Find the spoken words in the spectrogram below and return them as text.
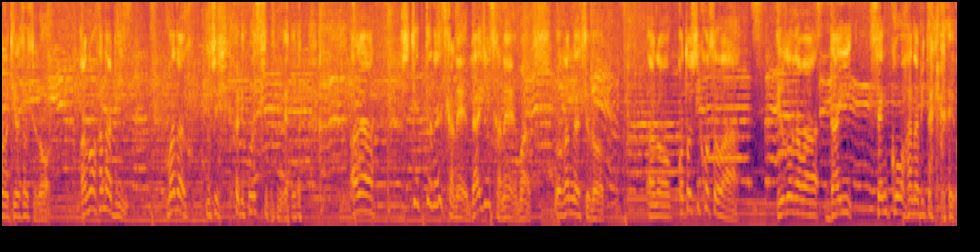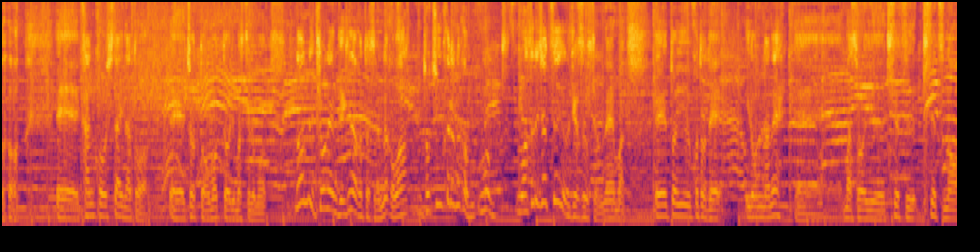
うな気がするんですけどあの花火まだうちにありますけどね。あれはしてってないですかね？大丈夫ですかね？まあ分かんないですけどあの今年こそは淀川大線香花火大会をえ、観光したいなと、え、ちょっと思っておりますけども。なんで去年できなかったですかなんかわ途中からなんかもう忘れちゃってたような気がするんですよね、まあえ、ということでいろんなね、えまあ、そういう季節季節の、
